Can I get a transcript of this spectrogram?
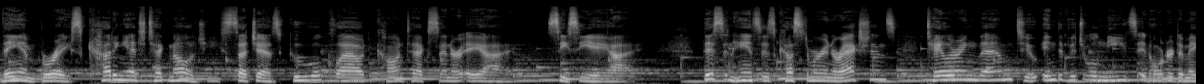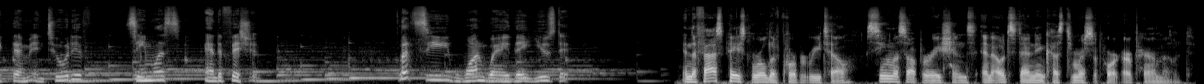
they embrace cutting edge technology such as Google Cloud Contact Center AI, CCAI. This enhances customer interactions, tailoring them to individual needs in order to make them intuitive, seamless, and efficient. Let's see one way they used it. In the fast paced world of corporate retail, seamless operations and outstanding customer support are paramount.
